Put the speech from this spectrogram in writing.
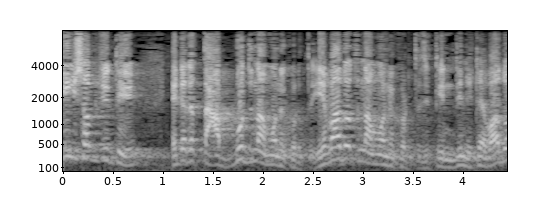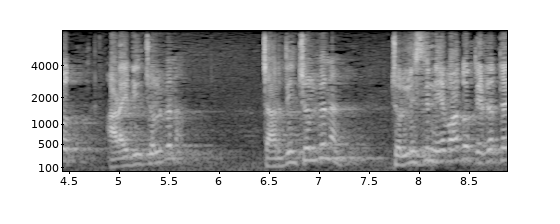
এই সব যদি এটাকে তাব্বুদ না মনে করতে, এবাদত না মনে করতে যে তিন দিন এটা এবাদত, আড়াই দিন চলবে না, চার দিন চলবে না, চল্লিশ দিন এবাদত, এটাতে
